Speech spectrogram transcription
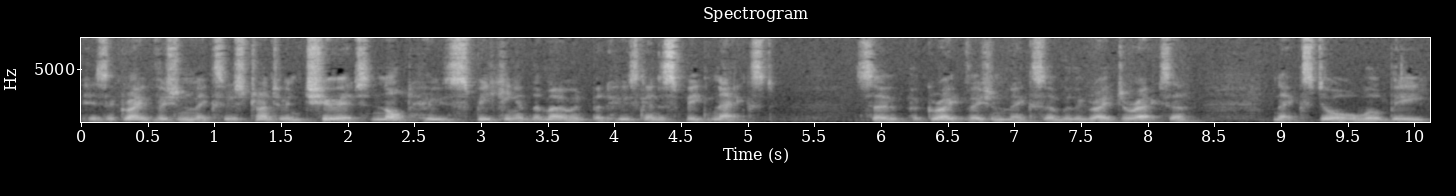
is a great vision mixer is trying to intuit not who's speaking at the moment, but who's going to speak next. So a great vision mixer with a great director next door will be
